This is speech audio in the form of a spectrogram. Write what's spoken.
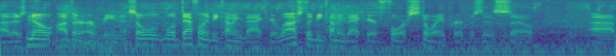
Uh, there's no other arena, so we'll, we'll, definitely be coming back here. We'll actually be coming back here for story purposes, so uh,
